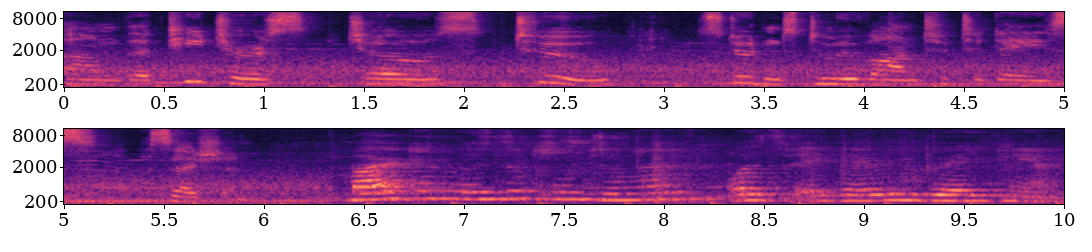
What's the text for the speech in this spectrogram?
um, the teachers chose two students to move on to today's session. Martin Luther King Jr. was a very brave man.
